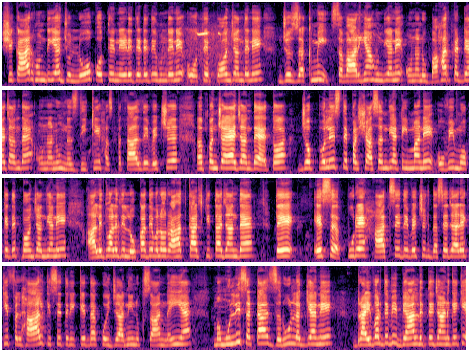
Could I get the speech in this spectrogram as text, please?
ਸ਼ਿਕਾਰ ਹੁੰਦੀ ਹੈ, ਜੋ ਲੋਕ ਉੱਥੇ ਨੇੜੇ ਦੇੜੇ ਦੇ ਹੁੰਦੇ ਨੇ, ਉਹ ਉੱਥੇ ਪਹੁੰਚ ਜਾਂਦੇ ਨੇ, ਜੋ ਜ਼ਖਮੀ ਸਵਾਰੀਆਂ ਹੁੰਦੀਆਂ ਨੇ, ਉਹਨਾਂ ਨੂੰ ਬਾਹਰ ਕੱਢਿਆ ਜਾਂਦਾ ਹੈ, ਉਹਨਾਂ ਨੂੰ ਨਜ਼ਦੀਕੀ ਹਸਪਤਾਲ ਦੇ ਵਿੱਚ ਪਹੁੰਚਾਇਆ ਜਾਂਦਾ ਹੈ। ਤਾਂ ਜੋ ਪੁਲਿਸ ਤੇ ਪ੍ਰਸ਼ਾਸਨ ਦੀਆਂ ਟੀਮਾਂ ਨੇ, ਉਹ ਵੀ ਮੌਕੇ ਤੇ ਪਹੁੰਚ ਜਾਂਦੀਆਂ ਨੇ। ਆਲੇ ਦੁਆਲੇ ਦੇ ਲੋਕਾਂ ਦੇ ਵੱਲੋਂ ਰਾਹਤ ਕਾਰਜ ਕੀਤਾ ਜਾਂਦਾ ਹੈ ਤੇ ਇਸ ਪੂਰੇ ਹਾਦਸੇ ਦੇ ਵਿੱਚ ਦੱਸਿਆ ਜਾ ਰਿਹਾ ਕਿ ਫਿਲਹਾਲ ਕਿਸੇ ਤਰੀਕੇ ਦਾ ਕੋਈ ਜਾਨੀ ਨੁਕਸਾਨ ਨਹੀਂ ਹੈ। ਮਾਮੂਲੀ ਸੱਟਾਂ ਜ਼ਰੂਰ ਲੱਗੀਆਂ ਨੇ। ਡਰਾਈਵਰ ਦੇ ਵੀ ਬਿਆਨ ਲਿੱਤੇ ਜਾਣਗੇ ਕਿ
